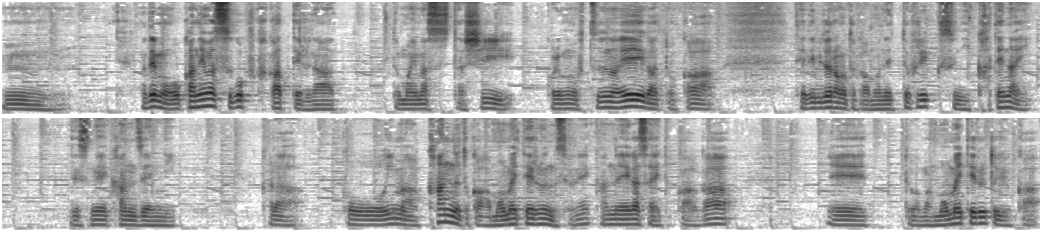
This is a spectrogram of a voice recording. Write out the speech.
うん。でもお金はすごくかかってるなと思いましたしこれも普通の映画とかテレビドラマとかもネットフリックスに勝てないですね完全に。からこう今カンヌとかが揉めてるんですよね。カンヌ映画祭とかがえー、っとまあ揉めてるというか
